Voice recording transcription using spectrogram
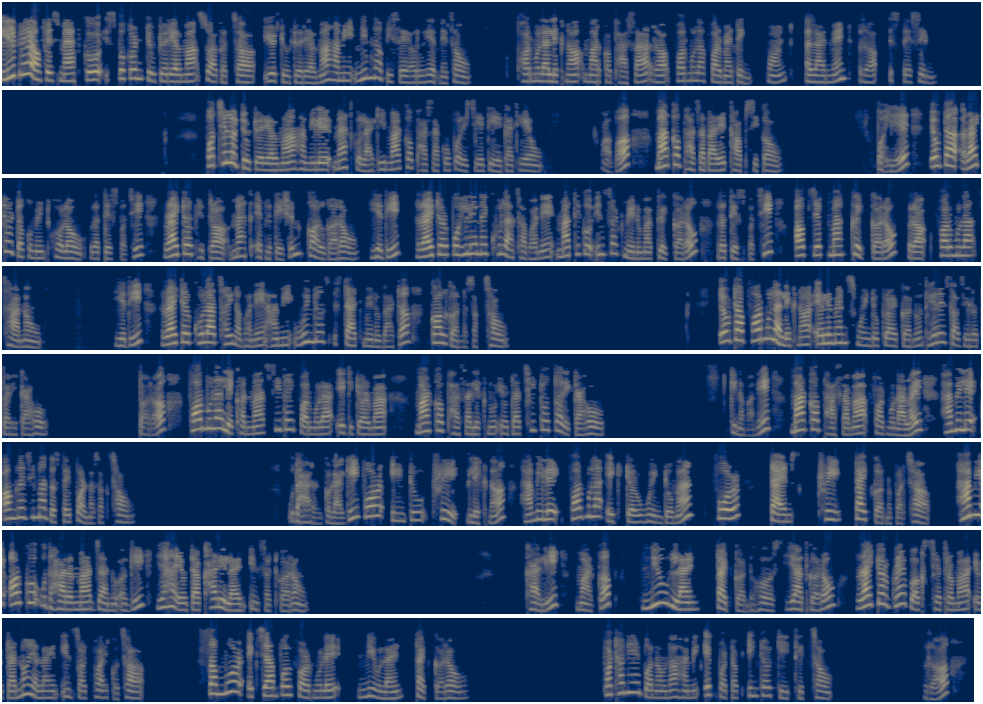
Libre Office म्याथको spoken ट्युटोरियलमा स्वागत छ। यो ट्युटोरियलमा हामी निम्न विषयहरू हेर्नेछौं। फर्मुला लेख्न मार्कअप भाषा र फर्मुला फर्म्याटिङ फन्ट एलाइनमेन्ट र स्पेसिङ। पछिल्लो ट्युटोरियलमा हामीले म्याथको लागि मार्कअप भाषाको परिचय दिएका थियौं। अब मार्कअप भाषाबारे थप सिकौं। पहिले एउटा राइटर डकुमेन्ट खोलौं र त्यसपछि राइटर भित्र म्याथ एप्लिकेसन कल गरौँ। यदि राइटर पहिले नै खुला छ भने माथिको इन्सर्ट मेनुमा क्लिक गरौँ र त्यसपछि अब्जेक्टमा क्लिक गरौँ र फर्मुला छानौं। यदि राइटर खुला छैन भने हामी विन्डोज स्टार्ट मेनुबाट कल गर्न सक्छौं। एउटा फर्मुला लेख्न एलिमेन्ट्स विन्डो प्रयोग गर्नु धेरै सजिलो तरिका हो। तर फर्मुला लेखनमा सिधै फर्मुला एडिटरमा मार्कअप भाषा लेख्नु एउटा छिटो तरिका हो। किनभने मार्कअप भाषामा फर्मुलालाई हामीले अंग्रेजीमा जस्तै पढ्न सक्छौं। उदाहरणको लागि 4 इन्टु 3 लेख्न हामीले फर्मुला एडिटर विन्डोमा 4 टाइम्स 3 टाइप गर्नुपर्छ। हामी अर्को उदाहरणमा जानु अघि यहाँ एउटा खाली लाइन इन्सर्ट गरौँ। खाली मार्कअप न्यू लाइन टाइप गर्नुहोस्। याद गरौँ राइटर ग्रे बक्स क्षेत्रमा एउटा नयाँ लाइन इन्सर्ट भएको छ। Some more example formulae new line type गरौँ। पठनीय बनाउन हामी एक पटक इन्टर की थिच्छौं र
